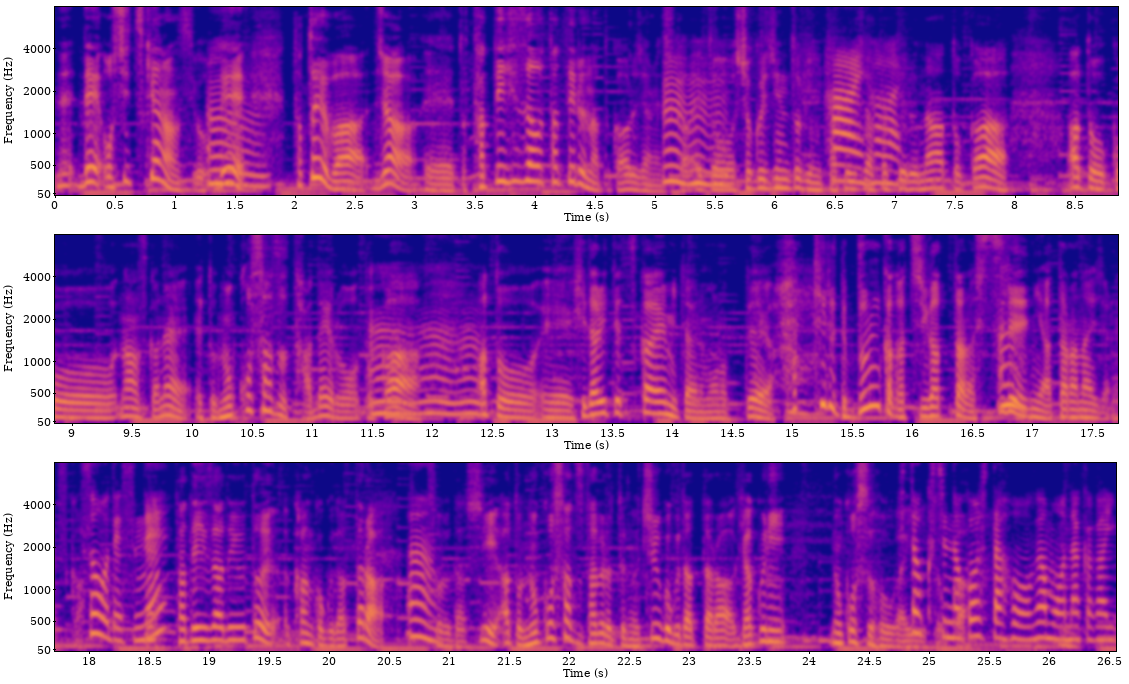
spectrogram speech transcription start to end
ねで押し付けなんですよ、うん。で例えばじゃあ、えー、と縦膝を立てるなとかあるじゃないですか、うんうんうんえっと食事の時に縦膝立てるなとか、あとこうなんですかね、えっと残さず食べろとか、うんうんうん。あと、えー左手使えみたいなものってはっきり言って文化が違ったら失礼に当たらないじゃないですか。そうですね。縦膝で言うと韓国だったらうん。それだし、あと残さず食べるっていうのは中国だったら逆に残す方がいいと一か口残した方がもうお腹がいっ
